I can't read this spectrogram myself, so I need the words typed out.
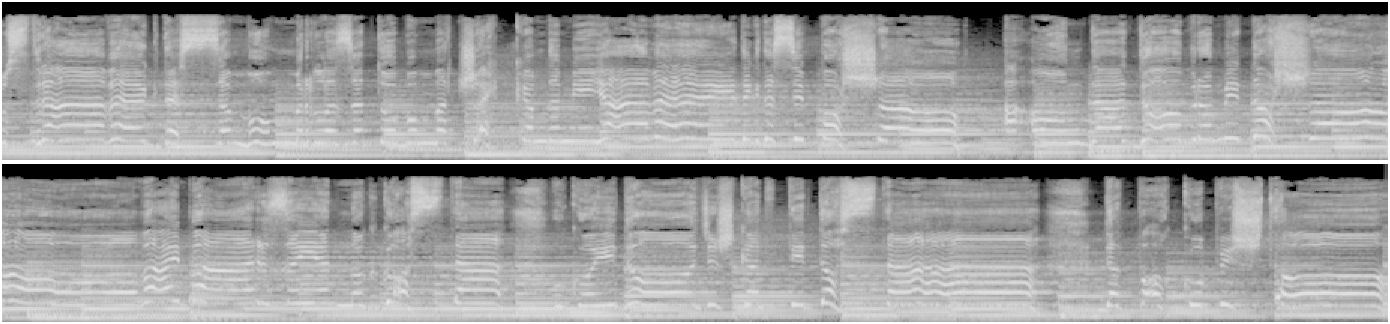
kuću strave gde sam umrla za tobom A čekam da mi jave. Idi gde si pošao A onda dobro mi došao. Ovaj bar za jednog gosta U koji dođeš kad ti dosta Da pokupiš to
